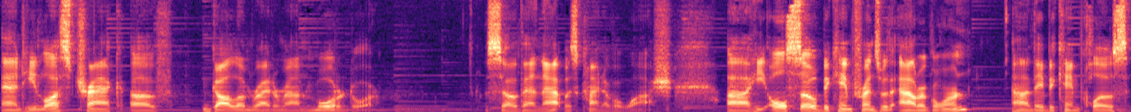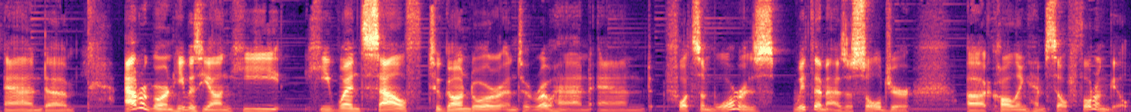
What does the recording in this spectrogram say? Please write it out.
And he lost track of Gollum right around Mordor. So then that was kind of a wash. Uh, he also became friends with Aragorn. Uh, they became close. And um, Aragorn, he was young. He he went south to Gondor and to Rohan and fought some wars with them as a soldier, uh, calling himself Thorongil.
